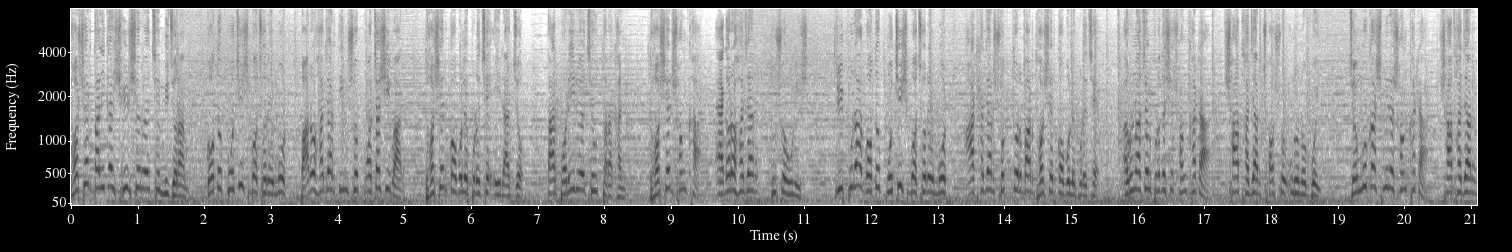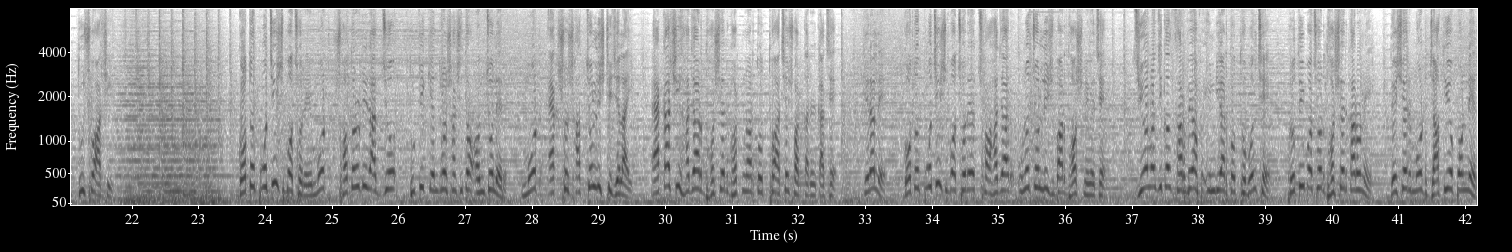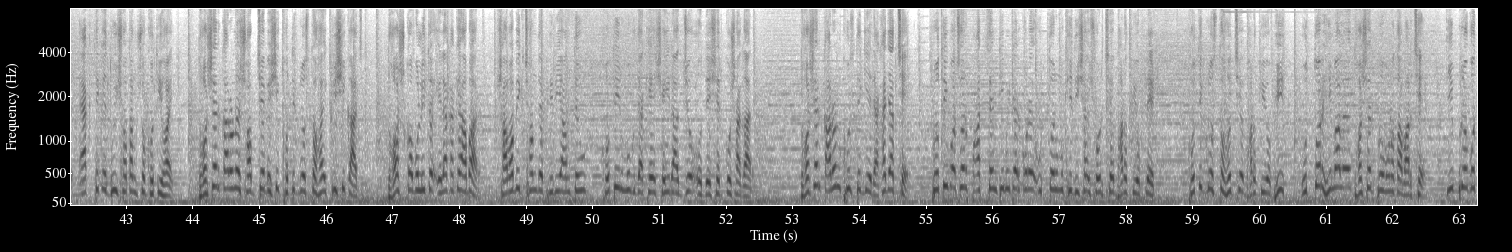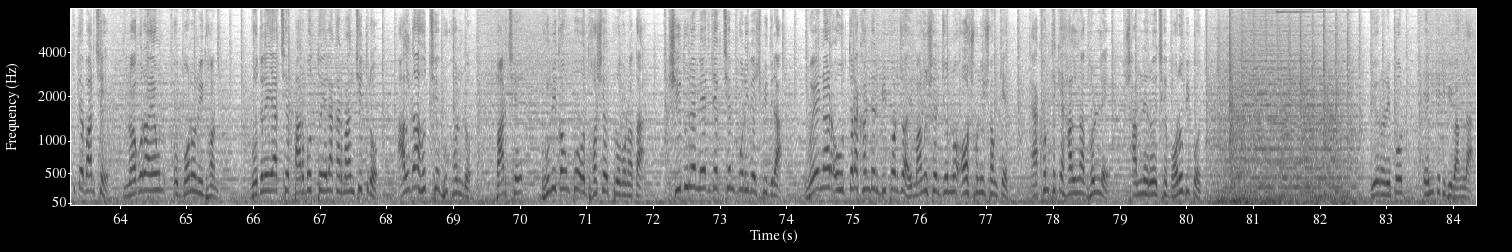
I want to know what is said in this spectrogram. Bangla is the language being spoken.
ধসের তালিকায় শীর্ষে রয়েছে মিজোরাম। গত পঁচিশ বছরে মোট বারো হাজার তিনশো পঁচাশি বার ধসের কবলে পড়েছে এই রাজ্য। তারপরেই রয়েছে উত্তরাখণ্ড। ধসের সংখ্যা এগারো হাজার দুশো উনিশ। ত্রিপুরা গত পঁচিশ বছরে মোট আট হাজার সত্তর বার ধসের কবলে পড়েছে। অরুণাচল প্রদেশের সংখ্যাটা সাত হাজার ছশো উননব্বই। জম্মু কাশ্মীরের সংখ্যাটা সাত হাজার দুশো আশি। গত পঁচিশ বছরে মোট সতেরোটি রাজ্য, দুটি কেন্দ্রশাসিত অঞ্চলের মোট একশো সাতচল্লিশটি জেলায় একাশি হাজার ধসের ঘটনার তথ্য আছে সরকারের কাছে। কেরালে গত পঁচিশ বছরে ছ হাজার উনচল্লিশ বার ধস নেমেছে। জিওলজিক্যাল সার্ভে অফ ইন্ডিয়ার তথ্য বলছে, প্রতি বছর ধসের কারণে দেশের মোট জাতীয় পণ্যের এক থেকে দুই শতাংশ ক্ষতি হয়। ধসের কারণে সবচেয়ে বেশি ক্ষতিগ্রস্ত হয় কৃষিকাজ। ধস কবলিত এলাকাকে আবার স্বাভাবিক ছন্দে ফিরিয়ে আনতেও ক্ষতির মুখ দেখে সেই রাজ্য ও দেশের কোষাগার। ধসের কারণ খুঁজতে গিয়ে দেখা যাচ্ছে, প্রতি বছর পাঁচ সেন্টিমিটার করে উত্তরমুখী দিশায় সরছে ভারতীয় প্লেট। ক্ষতিগ্রস্ত হচ্ছে ভারতীয় ভিত। উত্তর হিমালয়ে ধসের প্রবণতা বাড়ছে, তীব্র গতিতে বাড়ছে নগরায়ন ও বননিধন বদলে যাচ্ছে পার্বত্য এলাকার মানচিত্র, আলগা হচ্ছে ভূখণ্ড, বাড়ছে ভূমিকম্প ও ধসের প্রবণতা। সিঁদুরে মেঘ দেখছেন পরিবেশবিদরা। ওয়েনার ও উত্তরাখণ্ডের বিপর্যয় মানুষের জন্য অশনি সংকেত। এখন থেকে হাল না ধরলে সামনে রয়েছে বড় বিপদ। Bureau report, NKTV Bangla.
